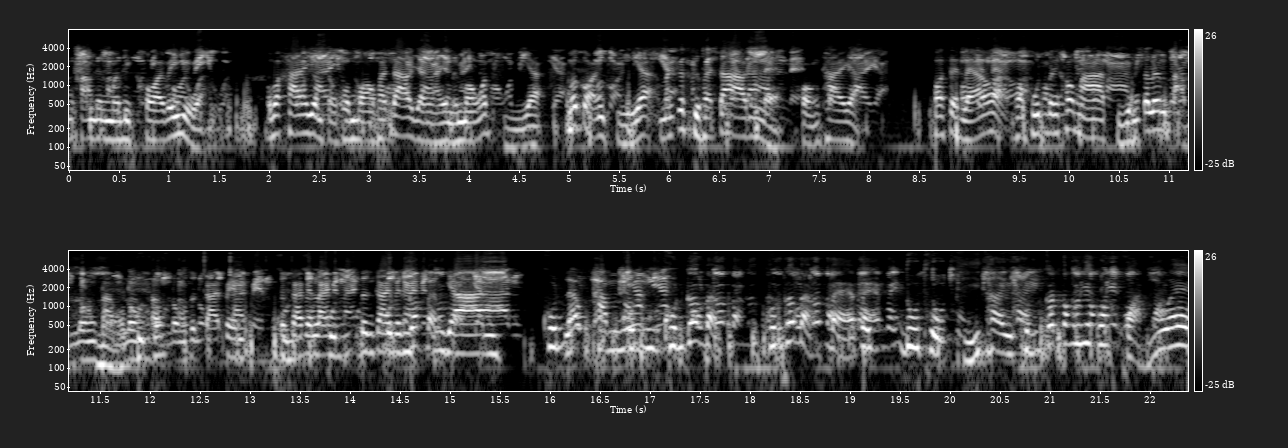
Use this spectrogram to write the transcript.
ำคำหนึ่งมันรีคอยไว้อยู่อะเพราะว่าค่านิยมสังคมมองพระเจ้ายังไงมันมองว่าผีอะเมื่อก่อนผีอะมันก็คือพระเจ้านั่นแหละของไทยอะ พอเสร็จแล้วอะพอพุทธมันเข้ามาผีมันก็เริ่มต่ำลงต่ำลงต่ำลงจนกลายเป็นจนกลายเป็นอะไรจนกลายเป็นว่าวิญญาณคุณแล้วคำเนี้ยคุณคุณก็แบบ คุณก็แบบแหมไปดูถูกผีไทย คุณก็ต้องเรียกว่าขวัญเว้ย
